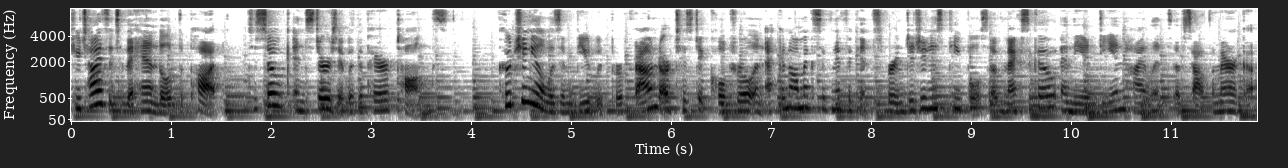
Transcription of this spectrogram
She ties it to the handle of the pot to soak and stirs it with a pair of tongs. Cochineal was imbued with profound artistic, cultural, and economic significance for indigenous peoples of Mexico and the Andean highlands of South America.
